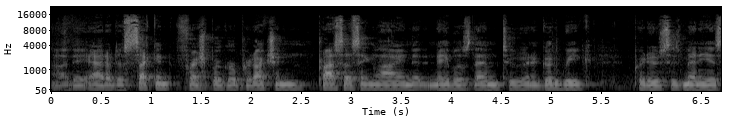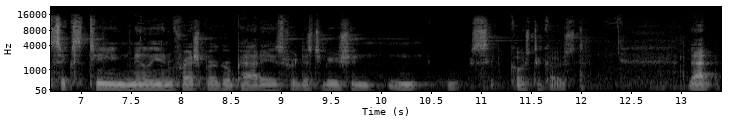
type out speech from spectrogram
Uh, they added a second fresh burger production processing line that enables them to, in a good week, produce as many as 16 million fresh burger patties for distribution mm, coast to coast. That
